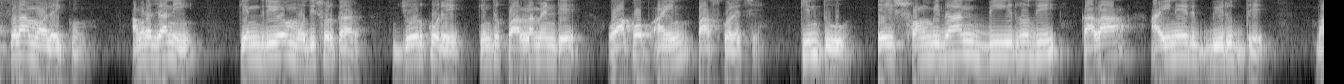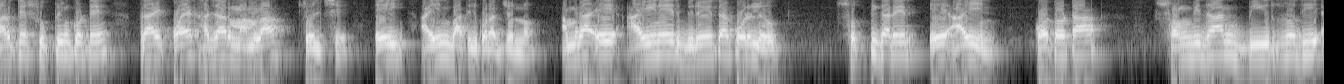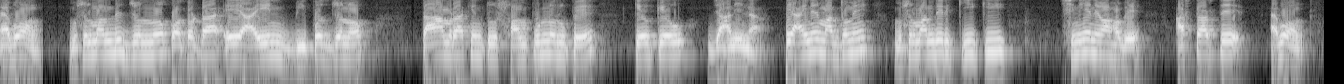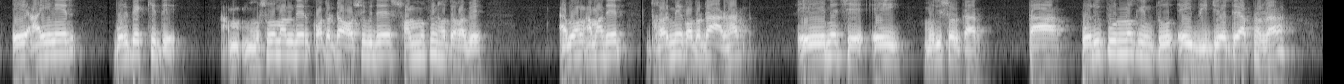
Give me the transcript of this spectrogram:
আসসালামু আলাইকুম। আমরা জানি কেন্দ্রীয় মোদী সরকার জোর করে কিন্তু পার্লামেন্টে ওয়াকফ আইন পাস করেছে। কিন্তু এই সংবিধান বিরোধী কালা আইনের বিরুদ্ধে ভারতের সুপ্রিম কোর্টে প্রায় কয়েক হাজার মামলা চলছে এই আইন বাতিল করার জন্য। আমরা এই আইনের বিরোধিতা করলেও সত্যিকারের এই আইন কতটা সংবিধান বিরোধী এবং মুসলমানদের জন্য কতটা এই আইন বিপজ্জনক, তা আমরা কিন্তু সম্পূর্ণরূপে কেউ কেউ জানি না। এই আইনের মাধ্যমে মুসলমানদের কি কি ছিনিয়ে নেওয়া হবে আস্তে আস্তে এবং এই আইনের পরিপ্রেক্ষিতে মুসলমানদের কতটা অসুবিধার সম্মুখীন হতে হবে এবং আমাদের ধর্মে কতটা আঘাত এনেছে এই মোদী সরকার, তা পরিপূর্ণ কিন্তু এই ভিডিওতে আপনারা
